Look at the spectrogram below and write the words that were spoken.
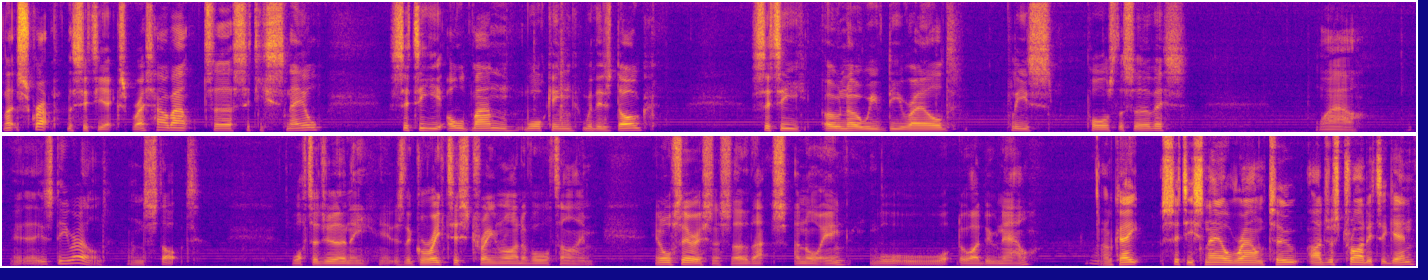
Let's scrap the City Express. How about uh, City Snail? City Old Man walking with his dog? City, oh no, we've derailed. Please pause the service. Wow, it is derailed and stopped. What a journey. It is the greatest train ride of all time. In all seriousness though, that's annoying. What do I do now? Okay, City Snail round two. I just tried it again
